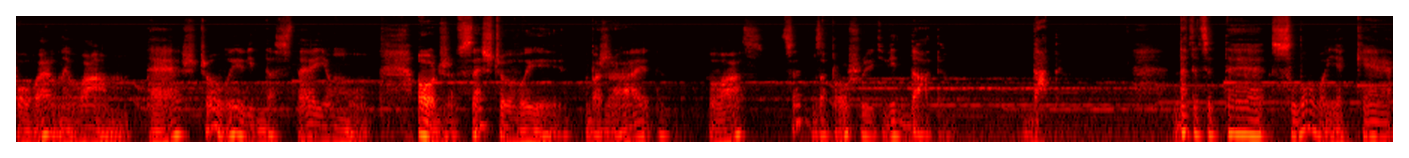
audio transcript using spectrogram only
поверне вам те, що ви віддасте йому. Отже, все, що ви бажаєте, вас це запрошують віддати. Дати. Дати це те слово, яке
